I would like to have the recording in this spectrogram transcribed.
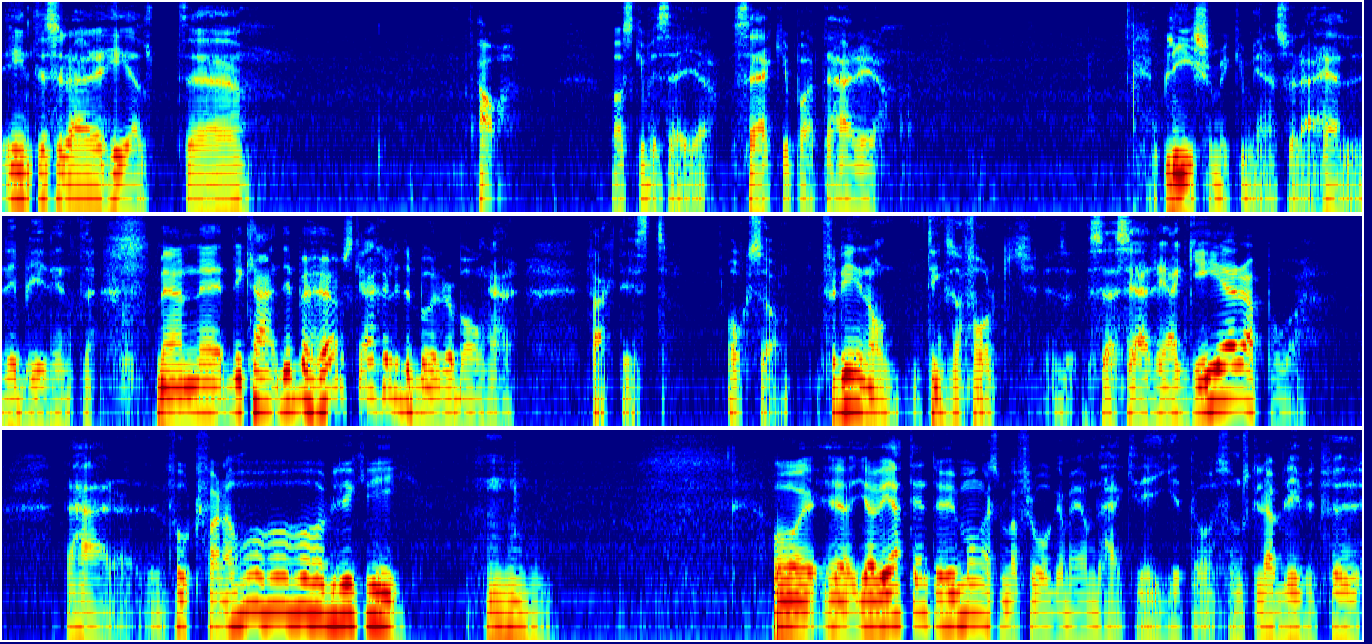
inte sådär helt, eh, ja, vad ska vi säga, säker på att det här är blir så mycket mer än sådär heller. Det blir det inte. Men eh, det, kan, det behövs kanske lite buller och bång här faktiskt också. För det är någonting som folk så att säga, reagerar på. Det här fortfarande, åh, oh, blir det krig? Mm. Och eh, jag vet inte hur många som har frågat mig om det här kriget då, som skulle ha blivit för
